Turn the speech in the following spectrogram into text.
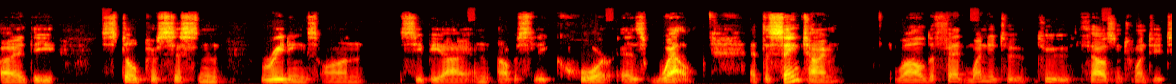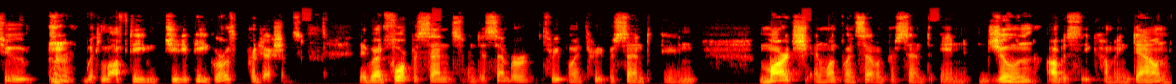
by the still persistent readings on CPI and obviously core as well. At the same time, while the Fed went into 2022 with lofty GDP growth projections, they were at 4% in December, 3.3% in March and 1.7% in June, obviously coming down,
